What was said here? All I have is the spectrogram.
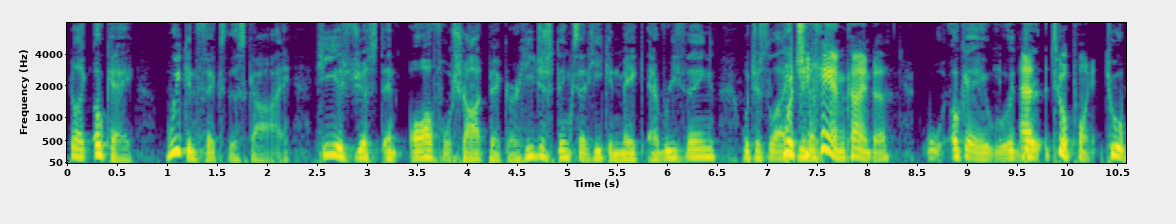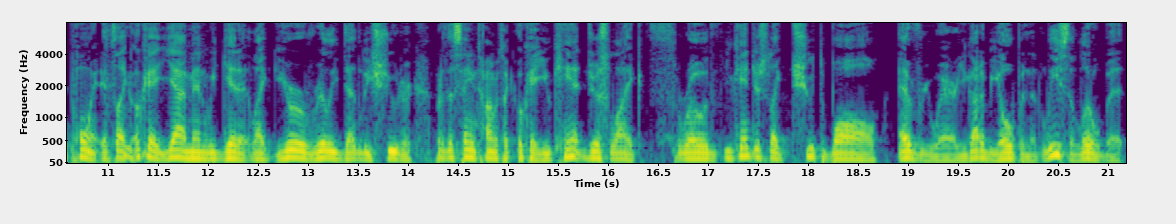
you're like, okay, we can fix this guy. He is just an awful shot picker. He just thinks that he can make everything, which is like, Which he know, can kinda Okay, there- at, to a point. to a point. It's like, okay, yeah, man, we get it. Like you're a really deadly shooter, but at the same time, it's like, okay, you can't just like throw, you can't just like shoot the ball everywhere. You got to be open at least a little bit.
